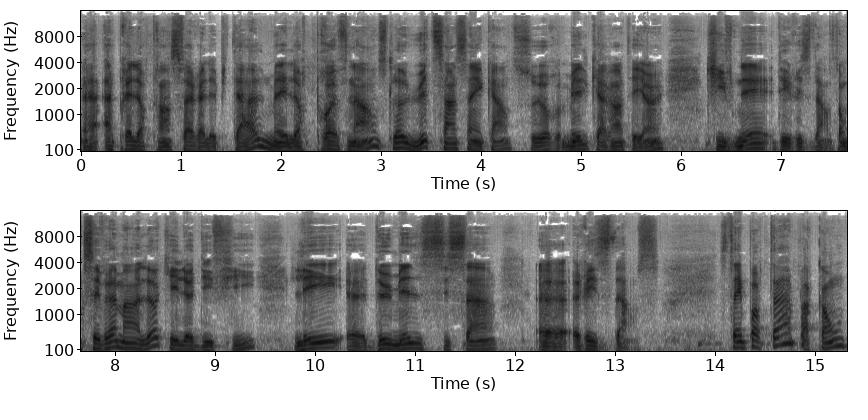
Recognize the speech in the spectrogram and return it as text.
après leur transfert à l'hôpital, mais leur provenance, là, 850 sur 1041 qui venaient des résidences. Donc, c'est vraiment là qui est le défi, les 2600 résidences. C'est important, par contre,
